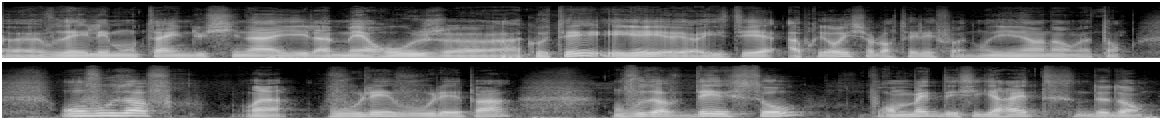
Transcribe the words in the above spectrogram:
euh, vous avez les montagnes du Sinaï et la mer Rouge à côté. Et ils étaient a priori sur leur téléphone. On dit non, non, attends. On vous offre, voilà, vous voulez, vous voulez pas, on vous offre des seaux pour mettre des cigarettes dedans.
